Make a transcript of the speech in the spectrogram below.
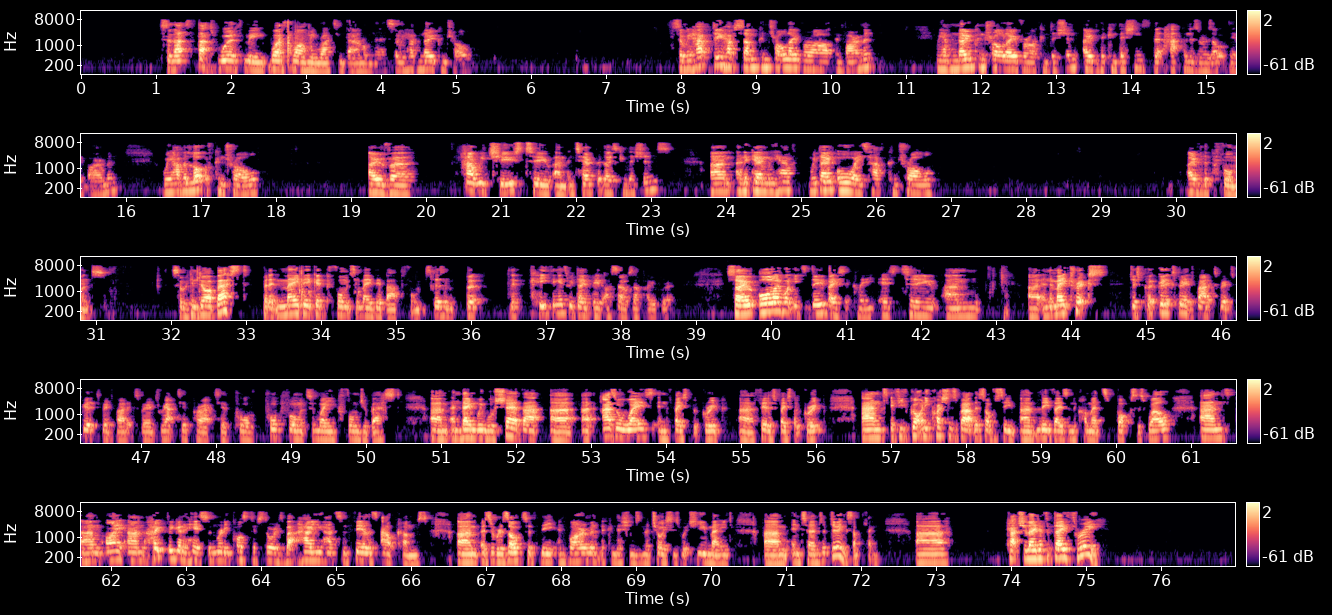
so that's that's worth me worthwhile me writing down on there. So we have no control. So we have do have some control over our environment, we have no control over our condition, over the conditions that happen as a result of the environment. We have a lot of control over how we choose to um, interpret those conditions. Um, and again, we have we don't always have control over the performance. So we can do our best, but it may be a good performance, it may be a bad performance. It doesn't but the key thing is we don't beat ourselves up over it. So all I want you to do basically is to, um, uh, in the matrix, just put good experience, bad experience, good experience, bad experience, reactive, proactive, poor, poor performance, and where you performed your best. Um, and then we will share that, uh, uh, as always, in the Facebook group, uh, Fearless Facebook group. And if you've got any questions about this, obviously um, leave those in the comments box as well. And um, I am hopefully going to hear some really positive stories about how you had some fearless outcomes um, as a result of the environment, the conditions, and the choices which you made um, in terms of doing something. Uh, catch you later for day three.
